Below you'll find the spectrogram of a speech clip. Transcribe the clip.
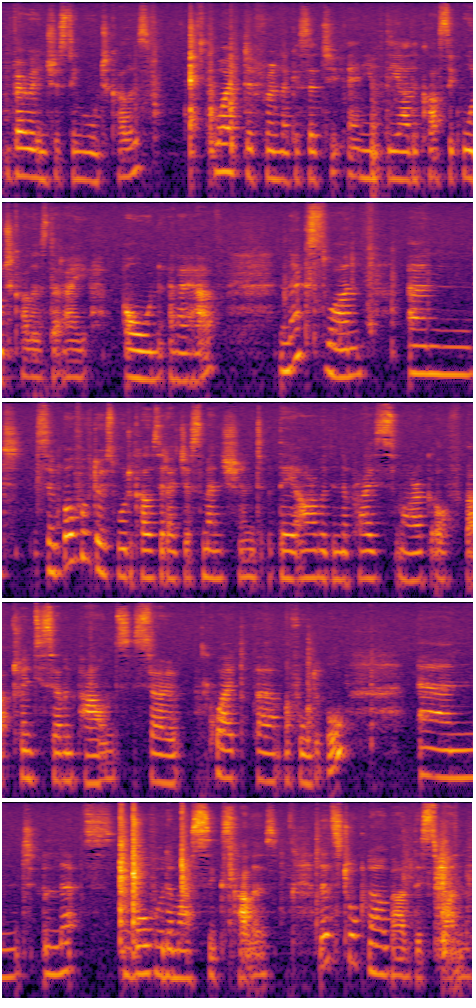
very interesting watercolors. Quite different, like I said, to any of the other classic watercolors that I own and I have. Next one, and so both of those watercolors that I just mentioned, they are within the price mark of about £27, so quite um, affordable. And let's, both of them are six colors. Let's talk now about this one.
